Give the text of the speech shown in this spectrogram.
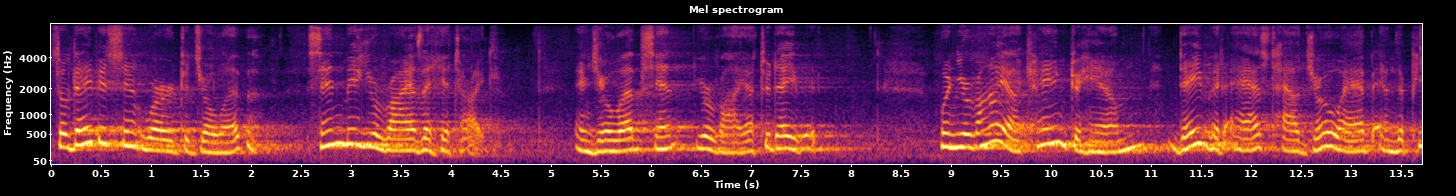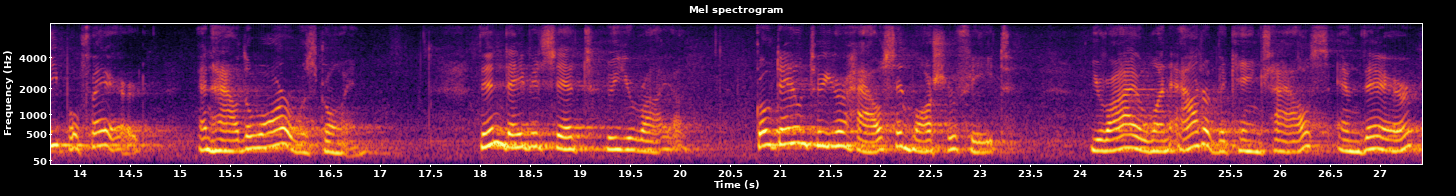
So David sent word to Joab, Send me Uriah the Hittite. And Joab sent Uriah to David. When Uriah came to him, David asked how Joab and the people fared and how the war was going. Then David said to Uriah, Go down to your house and wash your feet. Uriah went out of the king's house, and there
